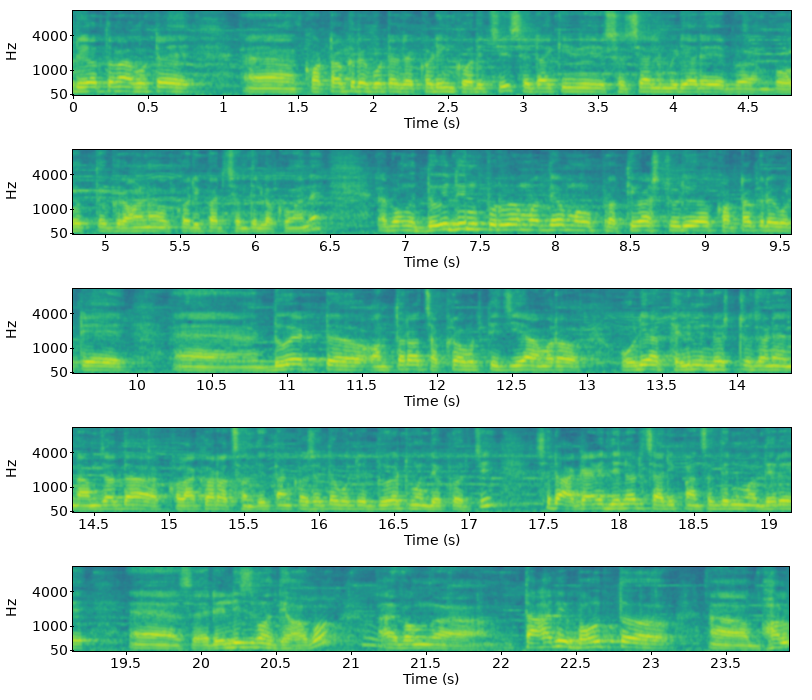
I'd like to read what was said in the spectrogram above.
ପ୍ରିୟତମା ଗୋଟେ କଟକରେ ଗୋଟେ ରେକର୍ଡ଼ିଂ କରିଛି ସେଟାକି ସୋସିଆଲ ମିଡ଼ିଆରେ ବହୁତ ଗ୍ରହଣ କରିପାରିଛନ୍ତି ଲୋକମାନେ ଏବଂ ଦୁଇ ଦିନ ପୂର୍ବେ ମଧ୍ୟ ମୁଁ ପ୍ରତିଭା ଷ୍ଟୁଡ଼ିଓ କଟକରେ ଗୋଟିଏ ଡୁଏଟ୍ ଅନ୍ତରା ଚକ୍ରବର୍ତ୍ତୀ ଯିଏ ଆମର ଓଡ଼ିଆ ଫିଲ୍ମ ଇଣ୍ଡଷ୍ଟ୍ରିର ଜଣେ ନାମଜାଦା କଳାକାର ଅଛନ୍ତି ତାଙ୍କ ସହିତ ଗୋଟେ ଡୁଏଟ୍ ମଧ୍ୟ କରିଛି ସେଟା ଆଗାମୀ ଦିନରେ ଚାରି ପାଞ୍ଚ ଦିନ ମଧ୍ୟରେ ରିଲିଜ୍ ମଧ୍ୟ ହେବ ଏବଂ ତାହା ବି ବହୁତ ଭଲ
